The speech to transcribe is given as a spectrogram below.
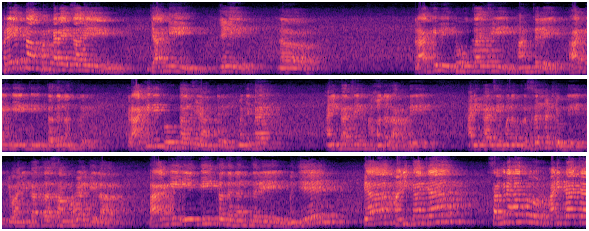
प्रयत्न आपण करायचा आहे. ज्यांनी जे अं, राखिली बहुताची अंतरे भाग्य घेती तदनंतरे. राखिली भोवताची अंतरे म्हणजे काय? अनिकाचे मन राखले अनिकाचे मन प्रसन्न ठेवले किंवा अनिकाचा सांभाळ केला. भाग्य येती तदनंतरे म्हणजे त्या अनिकाच्या संग्रहातून अनिकाच्या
